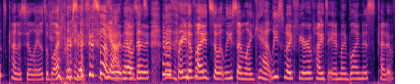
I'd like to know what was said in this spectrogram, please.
it's kind of silly as a blind person. it's not Yeah, really that no, that's- I'm that's- afraid of heights, so at least I'm like, yeah, at least my fear of heights and my blindness kind of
